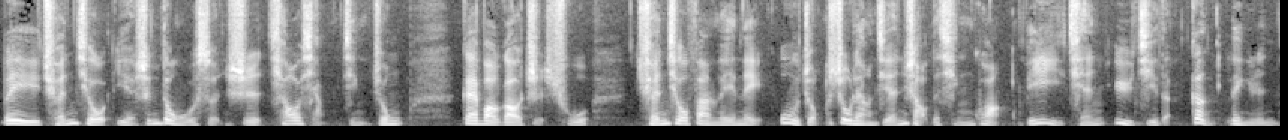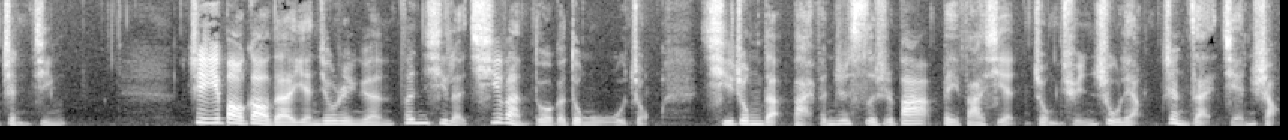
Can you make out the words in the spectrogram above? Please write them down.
为全球野生动物损失敲响警钟。该报告指出，全球范围内物种数量减少的情况比以前预计的更令人震惊。这一报告的研究人员分析了七万多个动物物种，其中的百分之四十八被发现种群数量正在减少。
